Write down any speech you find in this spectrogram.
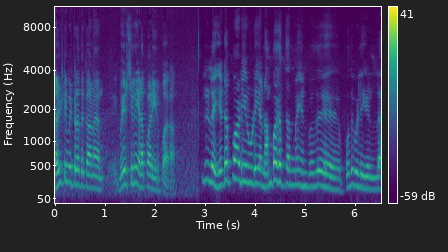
கழட்டி விட்டுறதுக்கான முயற்சியிலும் எடப்பாடி இருப்பாரா? இல்லை இல்லை எடப்பாடியினுடைய நம்பகத்தன்மை என்பது பொதுவெளிகளில்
